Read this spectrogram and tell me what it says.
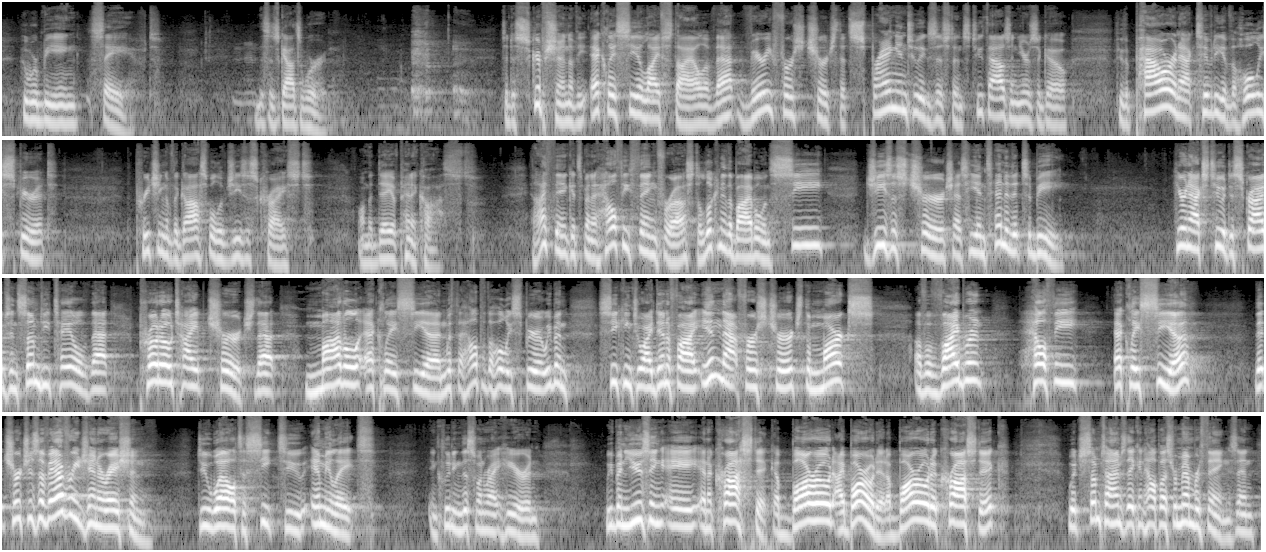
who were being saved. This is God's word. It's a description of the ecclesia lifestyle of that very first church that sprang into existence 2,000 years ago through the power and activity of the Holy Spirit, the preaching of the gospel of Jesus Christ on the day of Pentecost. And I think it's been a healthy thing for us to look into the Bible and see Jesus' church as he intended it to be here in Acts 2, it describes in some detail that prototype church, that model ecclesia. And with the help of the Holy Spirit, we've been seeking to identify in that first church the marks of a vibrant, healthy ecclesia that churches of every generation do well to seek to emulate, including this one right here. And we've been using a, an acrostic, a borrowed, I borrowed it, a borrowed acrostic which sometimes they can help us remember things. And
